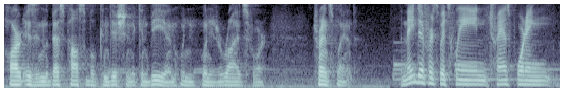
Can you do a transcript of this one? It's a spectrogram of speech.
heart is in the best possible condition it can be in when, when it arrives for transplant. The main difference between transporting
